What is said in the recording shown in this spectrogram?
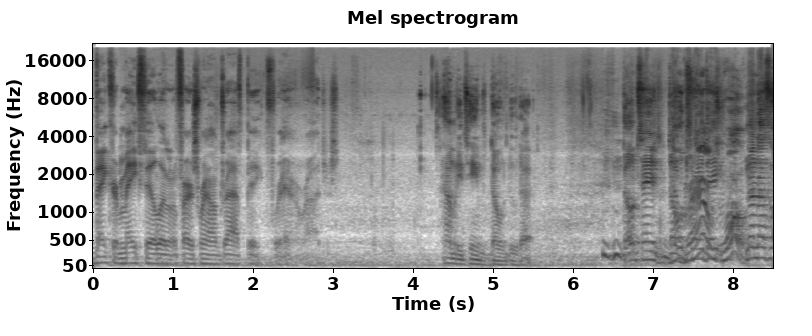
Baker Mayfield in a first round draft pick for Aaron Rodgers? how many teams don't do that? don't change. Don't trade. Browns they- won't. No, no. So,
